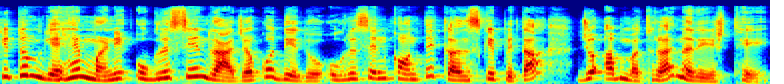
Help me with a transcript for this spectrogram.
कि तुम यह मणि उग्रसेन राजा को दे दो। उग्रसेन कौन थे? कंस के पिता, जो अब मथुरा नरेश थे।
